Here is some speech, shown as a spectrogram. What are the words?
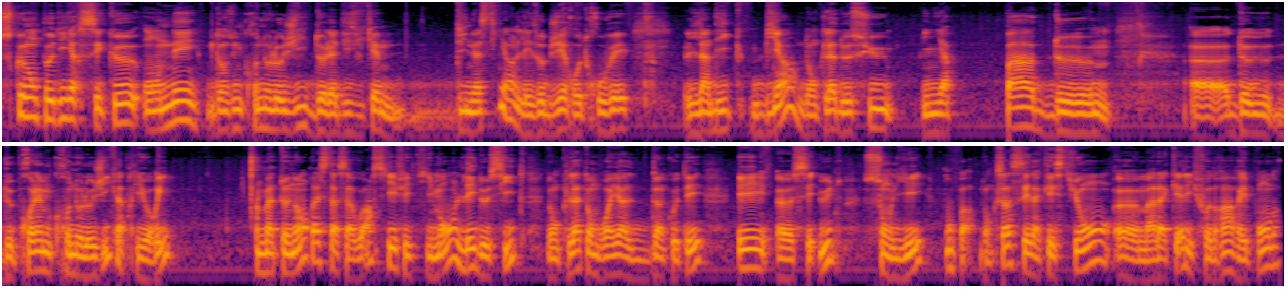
Ce que l'on peut dire, c'est que on est dans une chronologie de la 18e dynastie. Hein. Les objets retrouvés l'indiquent bien. Donc là-dessus, il n'y a pas euh, de, de, problème chronologique a priori. Maintenant, reste à savoir si effectivement les deux sites, donc la tombe royale d'un côté et euh, ces huttes, sont liés ou pas. Donc ça, c'est la question euh, à laquelle il faudra répondre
